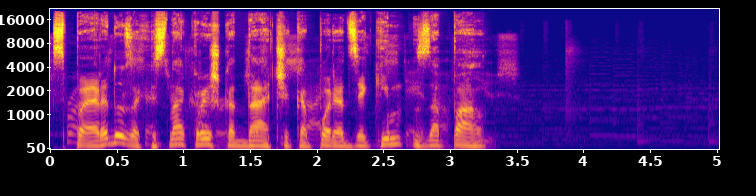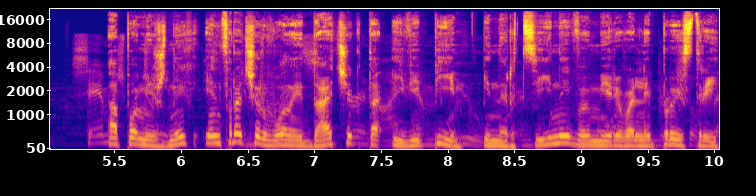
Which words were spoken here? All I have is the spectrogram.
Спереду захисна кришка датчика, поряд з яким запал. А поміж них інфрачервоний датчик та EVP – інерційний вимірювальний пристрій.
